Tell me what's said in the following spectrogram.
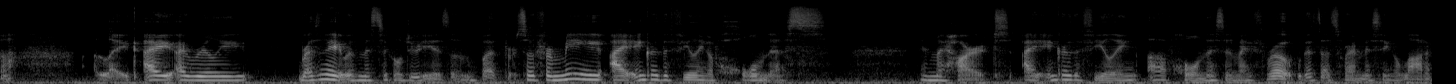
like I, I really resonate with mystical Judaism, but for, so for me, I anchor the feeling of wholeness in my heart. I anchor the feeling of wholeness in my throat because that's where I'm missing a lot of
